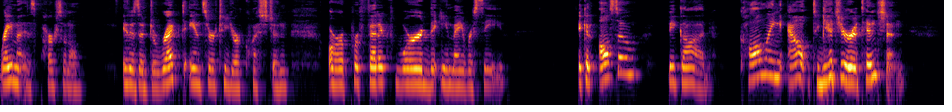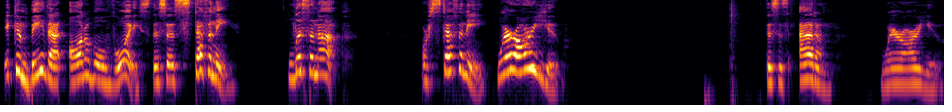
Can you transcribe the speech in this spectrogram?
Rhema is personal, it is a direct answer to your question or a prophetic word that you may receive. It can also be God calling out to get your attention. It can be that audible voice that says, Stephanie, listen up. Or, Stephanie, where are you? This is Adam. Where are you?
